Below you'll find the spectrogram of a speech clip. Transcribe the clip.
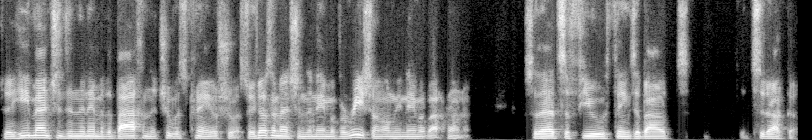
So he mentions in the name of the Bach and the Chuvas Pnei Yoshua. So he doesn't mention the name of a Rishon, only name of Achronim. So that's a few things about tzedakah.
